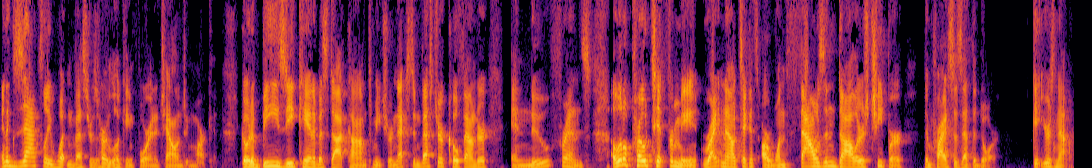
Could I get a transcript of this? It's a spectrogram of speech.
and exactly what investors are looking for in a challenging market. Go to bzcannabis.com to meet your next investor, co founder, and new friends. A little pro tip from me right now, tickets are $1,000 cheaper than prices at the door. Get yours now.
